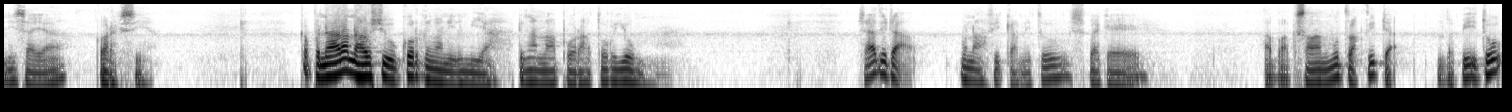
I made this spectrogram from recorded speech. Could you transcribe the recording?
Ini saya koreksi. Kebenaran harus diukur dengan ilmiah, dengan laboratorium. Saya tidak menafikan itu sebagai apa kesalahan mutlak tidak, tapi itu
